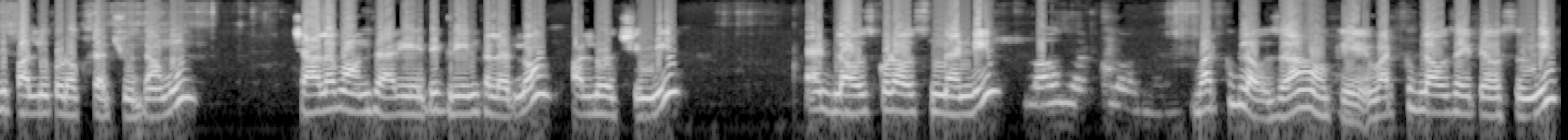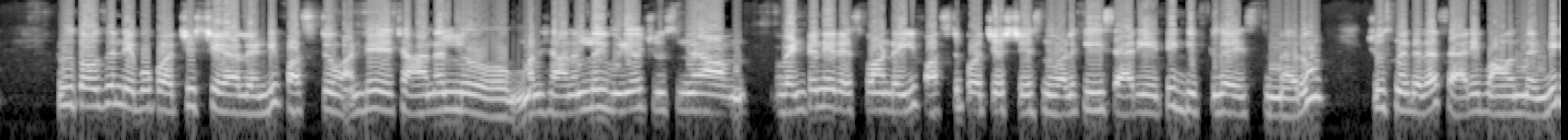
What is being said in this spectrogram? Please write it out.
ఇది పళ్ళు కూడా ఒకసారి చూద్దాము. చాలా బాగుంది శారీ అయితే గ్రీన్ కలర్లో పళ్ళు వచ్చింది. అండ్ బ్లౌజ్ కూడా వస్తుందండి. బ్లౌజ్ వర్క్ బ్లౌజా ఓకే వర్క్ బ్లౌజ్ అయితే వస్తుంది. టూ థౌజండ్ ఎబో పర్చేస్ చేయాలండి. ఫస్ట్ అంటే ఛానల్ మన ఛానల్లో ఈ వీడియో చూసిన వెంటనే రెస్పాండ్ అయ్యి ఫస్ట్ పర్చేస్ చేసిన వాళ్ళకి ఈ శారీ అయితే గిఫ్ట్గా ఇస్తున్నారు. చూస్తున్నారు కదా శారీ బాగుందండి.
